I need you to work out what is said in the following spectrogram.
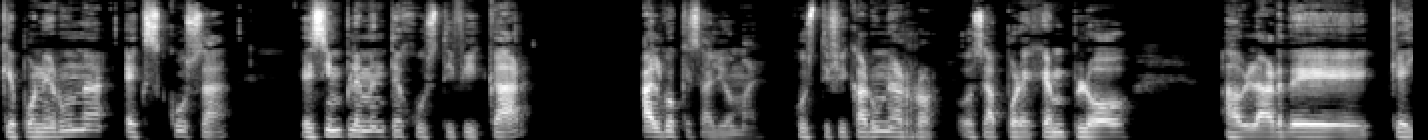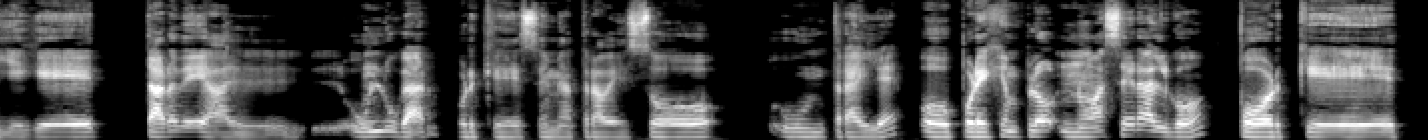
que poner una excusa es simplemente justificar algo que salió mal, justificar un error. O sea, por ejemplo, hablar de que llegué tarde a un lugar porque se me atravesó un tráiler o por ejemplo no hacer algo porque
